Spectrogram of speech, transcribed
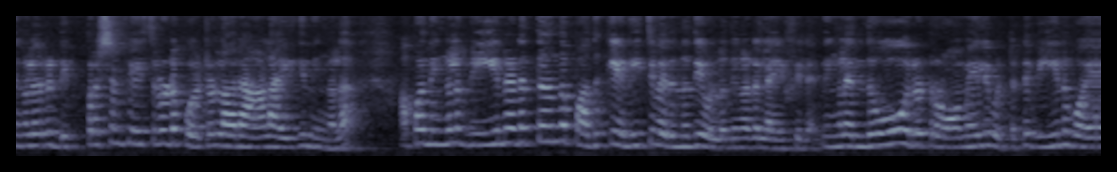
നിങ്ങളൊരു ഡിപ്രഷൻ ഫേസിലൂടെ പോയിട്ടുള്ള ഒരാളായിരിക്കും നിങ്ങൾ അപ്പോൾ നിങ്ങൾ വീണെടുത്ത് നിന്ന് പതുക്കെ എണീറ്റ് വരുന്നതേ ഉള്ളൂ നിങ്ങളുടെ ലൈഫിൽ നിങ്ങൾ എന്തോ ഒരു ട്രോമയിൽ വിട്ടിട്ട് വീണ് പോയ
